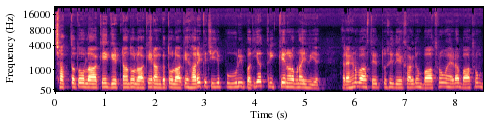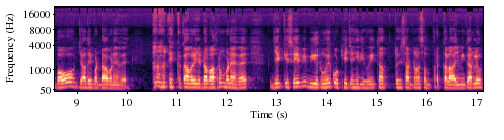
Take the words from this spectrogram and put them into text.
ਛੱਤ ਤੋਂ ਲਾ ਕੇ, ਗੇਟਾਂ ਤੋਂ ਲਾ ਕੇ, ਰੰਗ ਤੋਂ ਲਾ ਕੇ, ਹਰ ਇੱਕ ਚੀਜ਼ ਪੂਰੀ ਵਧੀਆ ਤਰੀਕੇ ਨਾਲ ਬਣਾਈ ਹੋਈ ਹੈ। ਰਹਿਣ ਵਾਸਤੇ ਤੁਸੀਂ ਦੇਖ ਸਕਦੇ ਹੋ, ਬਾਥਰੂਮ ਹੈ ਜਿਹੜਾ, ਬਾਥਰੂਮ ਬਹੁਤ ਜ਼ਿਆਦਾ ਵੱਡਾ ਬਣਿਆ ਹੋਇਆ ਇੱਕ ਕਮਰੇ ਜਿੱਡਾ ਬਾਥਰੂਮ ਬਣਿਆ ਹੋਇਆ ਜੇ ਕਿਸੇ ਵੀ ਵੀਰ ਨੂੰ ਇਹ ਕੋਠੀ ਚਾਹੀਦੀ ਹੋਈ, ਤਾਂ ਤੁਸੀਂ ਸਾਡੇ ਨਾਲ ਸੰਪਰਕ ਲਾਜ਼ਮੀ ਕਰ ਲਿਓ।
